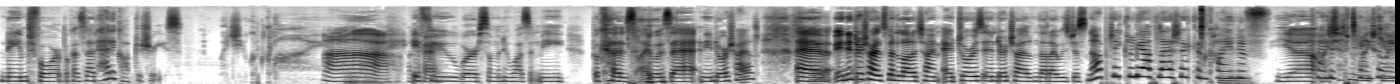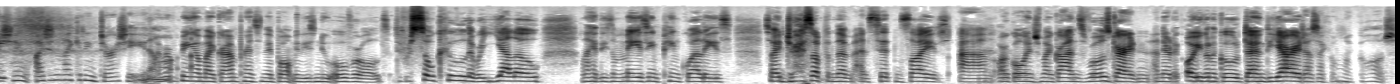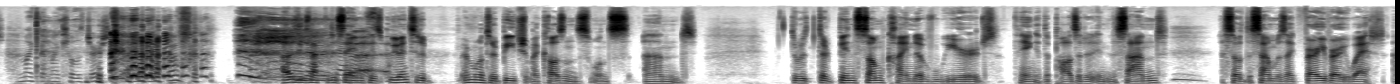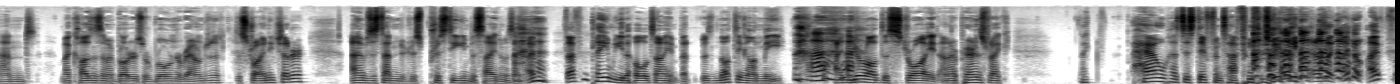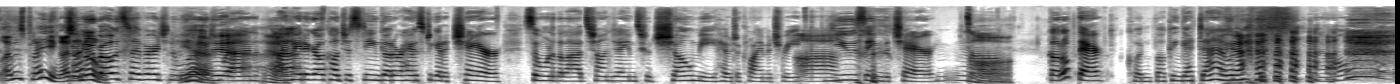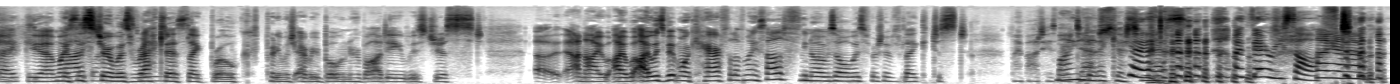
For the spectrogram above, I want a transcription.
named for because it had helicopter trees, which you could climb. Ah, If you were someone who wasn't me, because I was uh, an indoor child, um, an indoor child spent a lot of time outdoors. An indoor child, and that I was just not particularly athletic and kind of Yeah, kind I of didn't like getting. I didn't like getting dirty. No. I remember being at my grandparents and they bought me these new overalls. They were so cool. They were yellow, and I had these amazing pink wellies. So I'd dress up in them and sit inside, um, or go into my grand's rose garden. And they're like, "Oh, you're gonna go down the yard?" I was like, "Oh my god, I might get my clothes dirty." And like, "Oh." I was exactly the same because we went to the. I remember going to the beach at my cousins once, and there was there'd been some kind of weird thing had deposited in the sand, hmm. so the sand was like very very wet, and my cousins and my brothers were rolling around in it, destroying each other, and I was just standing there just pristine beside them. I was like, I've, I've been playing with you the whole time, but there's nothing on me, and you're all destroyed. And our parents were like, like. How has this difference happened between me? I was like, I don't. I, I was playing. I don't Two know. roads diverge in a wood. Yeah. Yeah. man. Yeah. I made a girl called Justine go to her house to get a chair so one of the lads, Sean James, could show me how to climb a tree Ah. using the chair. Aw. Got up there, couldn't fucking get down. Yeah. you know, like Yeah, my sister was glamorous reckless, like broke pretty much every bone in her body was just. Uh, and I, I, I was a bit more careful of myself. You know, I was always sort of like just my body is very Mind it. delicate. Yes. I'm very soft. I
